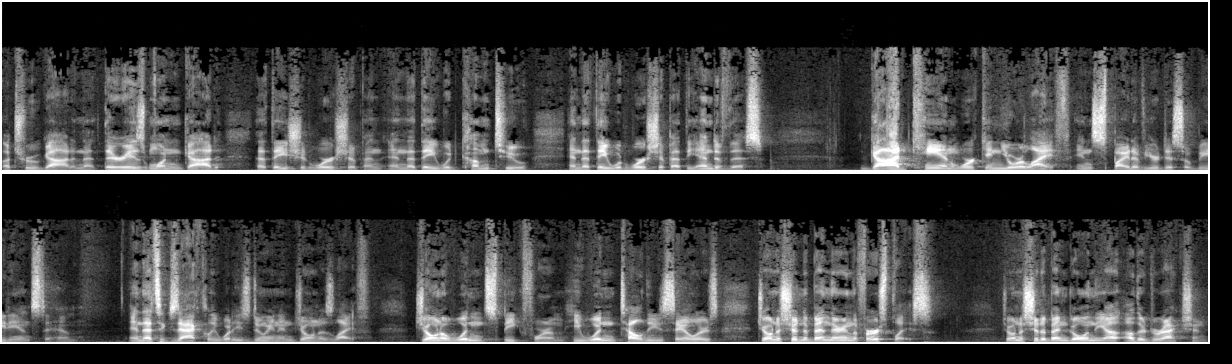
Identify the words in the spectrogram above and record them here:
a true God and that there is one God that they should worship and, and that they would come to and that they would worship at the end of this. God can work in your life in spite of your disobedience to Him. And that's exactly what He's doing in Jonah's life. Jonah wouldn't speak for him, he wouldn't tell these sailors. Jonah shouldn't have been there in the first place. Jonah should have been going the other direction.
